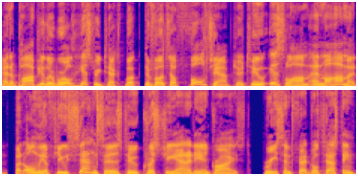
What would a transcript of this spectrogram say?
and a popular world history textbook devotes a full chapter to Islam and Muhammad, but only a few sentences to Christianity and Christ. Recent federal testing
